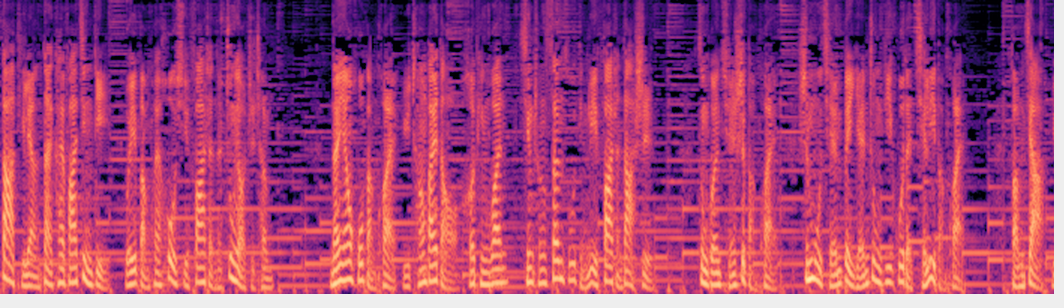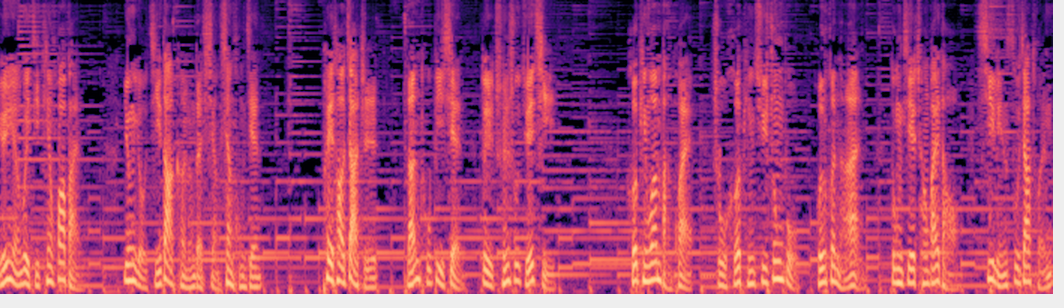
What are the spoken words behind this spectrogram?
大体量待开发境地为板块后续发展的重要支撑。南阳湖板块与长白岛、和平湾形成三足鼎立发展大势。纵观全市板块，是目前被严重低估的潜力板块，房价远远未及天花板，拥有极大可能的想象空间。配套价值。蓝图毕现，对纯熟崛起。和平湾板块处和平区中部，浑河南岸，东接长白岛，西临苏家屯，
